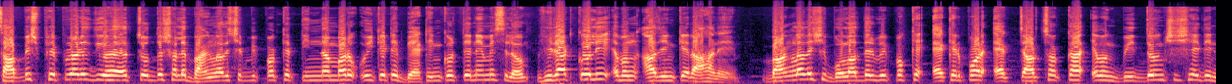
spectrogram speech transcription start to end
ছাব্বিশ ফেব্রুয়ারি দুই হাজার চোদ্দ সালে বাংলাদেশের বিপক্ষে তিন নম্বর উইকেটে ব্যাটিং করতে নেমেছিল বিরাট কোহলি এবং আজিঙ্কে রাহানে। বাংলাদেশি বোলারদের বিপক্ষে একের পর এক চার ছক্কা এবং বিধ্বংসী সেই দিন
